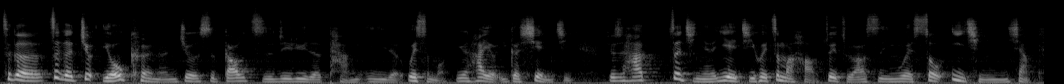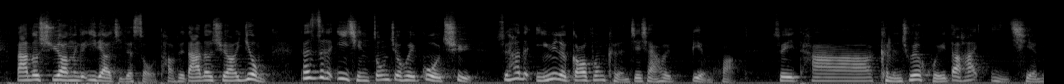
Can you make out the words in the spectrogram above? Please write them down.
这个这个就有可能就是高值利率的糖衣了。为什么？因为它有一个陷阱，就是它这几年的业绩会这么好，最主要是因为受疫情影响，大家都需要那个医疗级的手套，所以大家都需要用。但是这个疫情终究会过去，所以它的营运的高峰可能接下来会变化，所以它可能就会回到它以前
